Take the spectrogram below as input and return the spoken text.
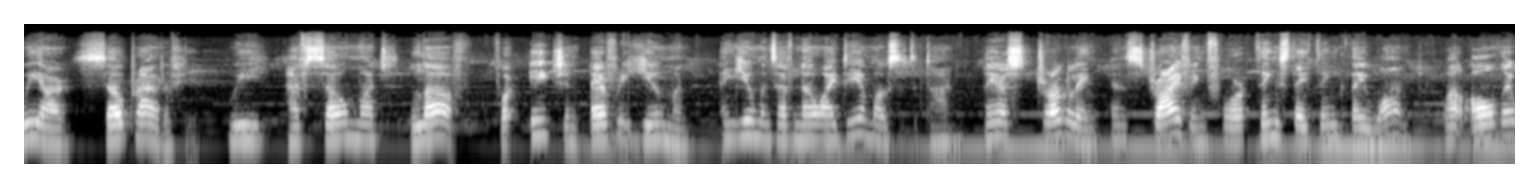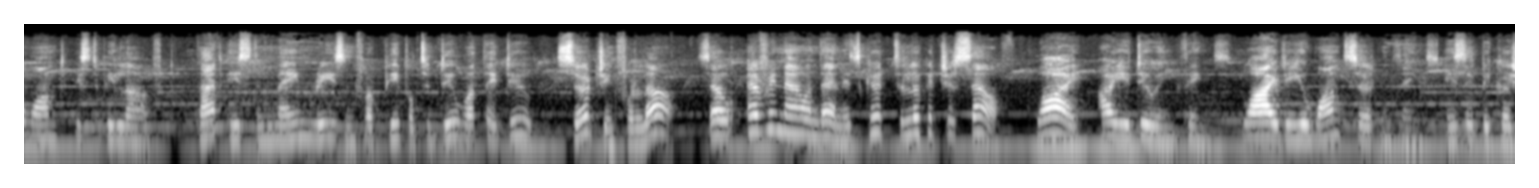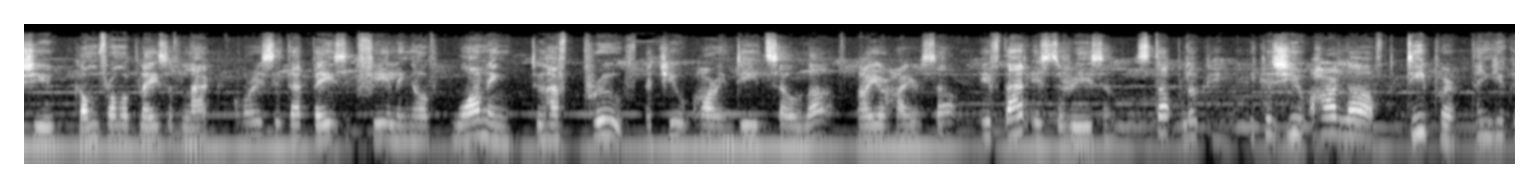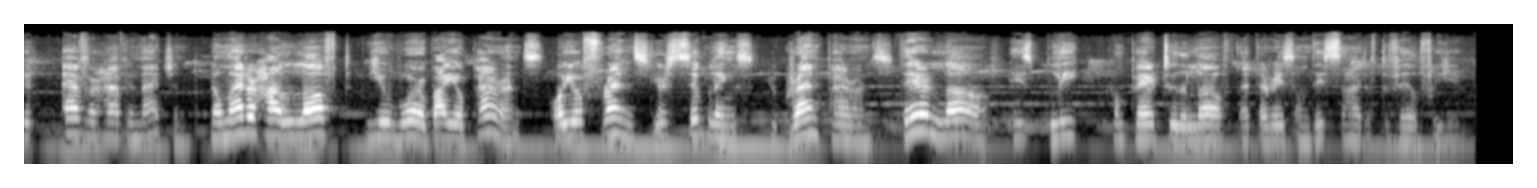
we are so proud of you. We have so much love for each and every human, and humans have no idea most of the time. They are struggling and striving for things they think they want, while all they want is to be loved. That is the main reason for people to do what they do, searching for love. So every now and then it's good to look at yourself. Why are you doing things? Why do you want certain things? Is it because you come from a place of lack? Or is it that basic feeling of wanting to have proof that you are indeed so loved by your higher self? If that is the reason, stop looking because you are loved deeper than you could ever have imagined. No matter how loved you were by your parents or your friends, your siblings, your grandparents, their love is bleak compared to the love that there is on this side of the veil for you.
